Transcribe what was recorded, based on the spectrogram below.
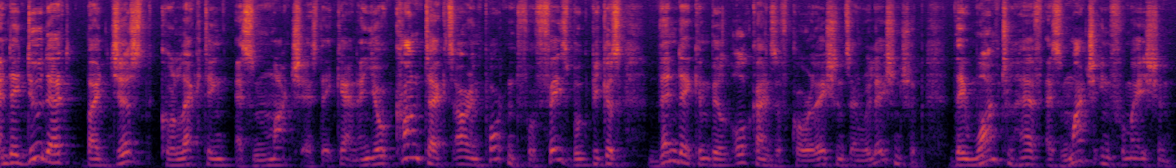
And they do that by just collecting as much as they can. And your contacts are important for Facebook because then they can build all kinds of correlations and relationship. They want to have as much information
